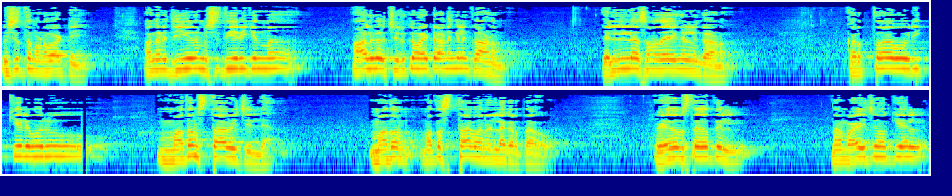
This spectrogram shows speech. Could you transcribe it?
വിശുദ്ധ മണവാട്ടി. അങ്ങനെ ജീവിതം വിശുദ്ധീകരിക്കുന്ന ആളുകൾ ചുരുക്കമായിട്ടാണെങ്കിലും കാണും. എല്ലാ സമുദായങ്ങളിലും കാണും. കർത്താവ് ഒരിക്കലും ഒരു മതം സ്ഥാപിച്ചില്ല. മതം മതസ്ഥാപകനല്ല കർത്താവ്. വേദപുസ്തകത്തിൽ നാം വായിച്ചു നോക്കിയാൽ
